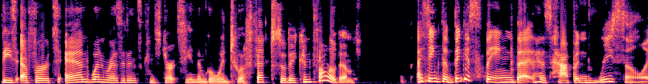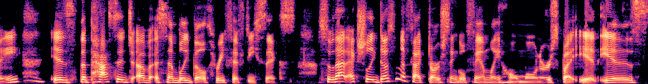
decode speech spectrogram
these efforts and when residents can start seeing them go into effect so they can follow them? I think the biggest thing that has happened recently is the passage of Assembly Bill 356. So that actually doesn't affect our single family homeowners, but it is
